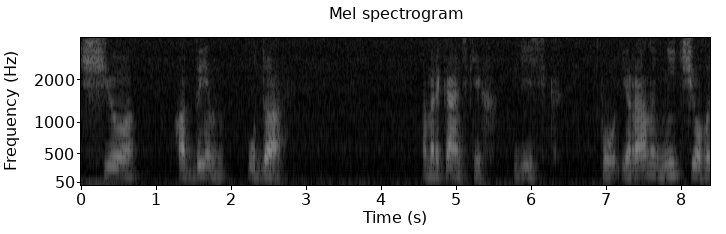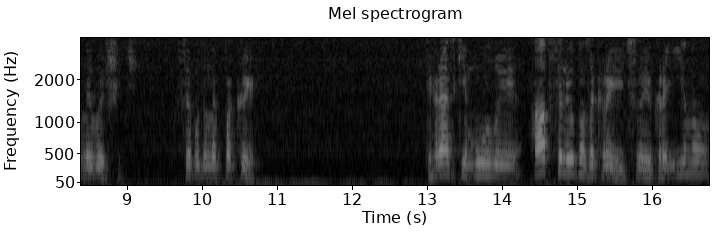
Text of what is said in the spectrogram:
що один удар американських військ по Ірану нічого не вирішить. Все буде навпаки. Тигранські мули абсолютно закриють свою країну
